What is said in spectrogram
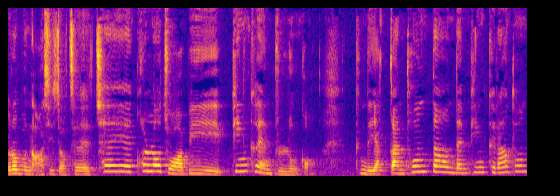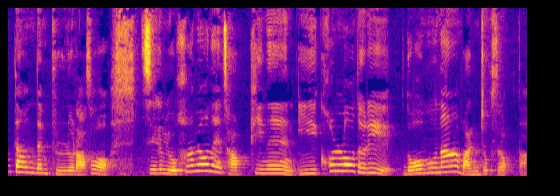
여러분 아시죠? 제 최애 컬러 조합이 pink and blue인 거. 근데 약간 tone down된 핑크랑 tone down된 블루라서 지금 이 화면에 잡히는 이 컬러들이 너무나 만족스럽다.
